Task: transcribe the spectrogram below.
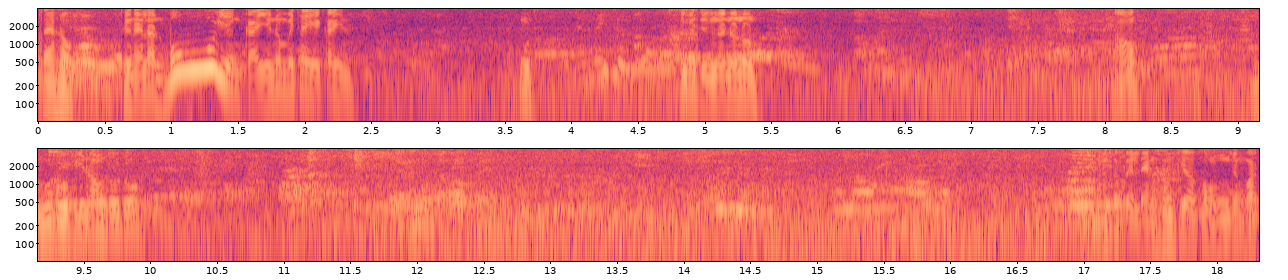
ใช่ครับถึงไหนแล้วบู๊ยยังไกลอยู่นะไม่ใช่ใกล้ๆนะนู่นยังไม่ถึงเลยนู่นนู่นเอาดูดูพี่น้องดูดูมันก็เป็นแหล่งท่องเที่ยวของจังหวัด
